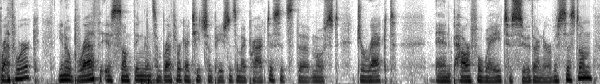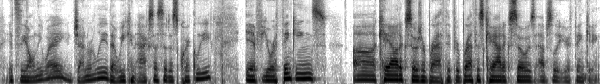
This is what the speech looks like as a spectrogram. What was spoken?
breath work, you know, breath is something, and some breath work I teach some patients in my practice. It's the most direct and powerful way to soothe our nervous system. It's the only way, generally, that we can access it as quickly. If your thinkings Uh, chaotic, so is your breath. If your breath is chaotic, so is absolutely your thinking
